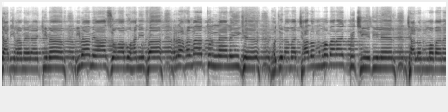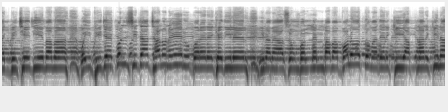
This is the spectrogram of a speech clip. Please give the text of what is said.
চার ইমামের এক ইমাম, ইমামে আজম আবু হানিফা রহমাতুল্লাহ আলাইহি। হুজুর আমার ঝালন মোবারক বিছিয়ে দিলেন। ঝালন মোবারক বিছিয়ে দিয়ে বাবা, ওই ভিজে কলসিটা ঝালনের উপরে রেখে দিলেন। ইমামে আজম বললেন, বাবা, বলো তোমাদের কি আপনার কি না?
